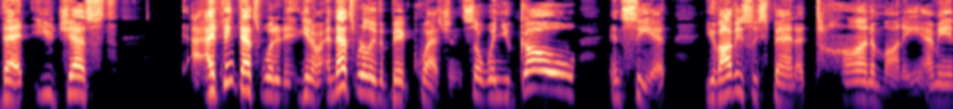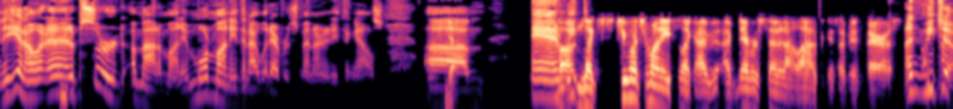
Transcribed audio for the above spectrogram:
that you just. I I think that's what it is, you know, and that's really the big question. So when you go and see it, You've obviously spent a ton of money. I mean, you know, an, absurd amount of money, more money than I would ever spend on anything else. Um, and Uh, we, like too much money. It's like I've I've never said it out loud because I'm embarrassed. and me too,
